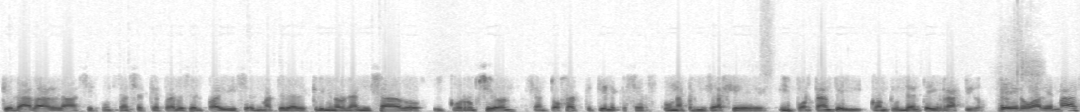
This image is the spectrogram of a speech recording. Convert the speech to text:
que dada la circunstancia que atraviesa el país en materia de crimen organizado y corrupción, se antoja que tiene que ser un aprendizaje importante y contundente y rápido. Pero además,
